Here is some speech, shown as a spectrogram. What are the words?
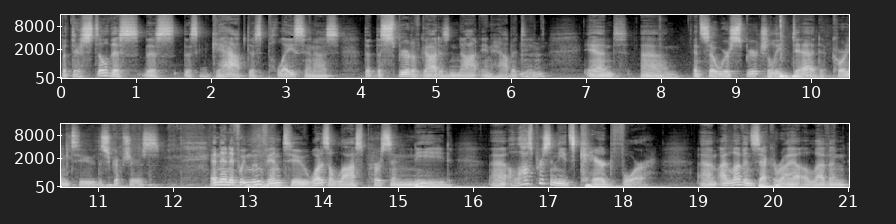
but there's still this, this, this gap, this place in us that the Spirit of God is not inhabiting. Mm-hmm. And, um, and so we're spiritually dead according to the scriptures. And then if we move into what does a lost person need? Uh, a lost person needs cared for. Um, I love in Zechariah 11,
